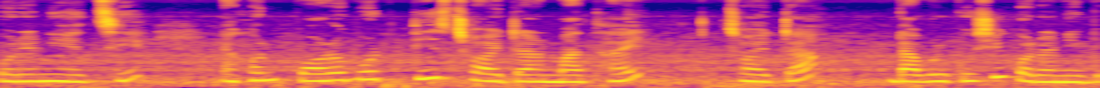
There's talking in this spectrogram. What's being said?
করে নিয়েছি। এখন পরবর্তী ছয়টার মাথায় ছয়টা ডাবল কুশি করে নিব।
